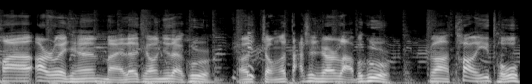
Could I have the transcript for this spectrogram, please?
花二十块钱买了条牛仔裤，然后整个大衬衫喇叭裤，是吧？烫一头，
